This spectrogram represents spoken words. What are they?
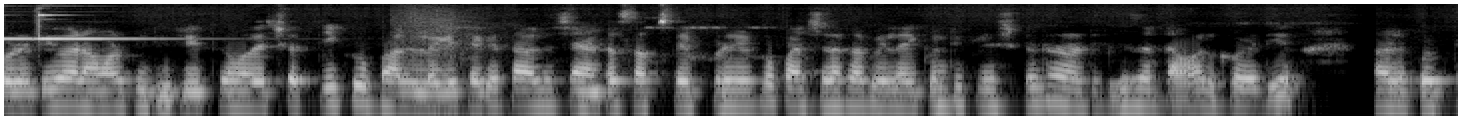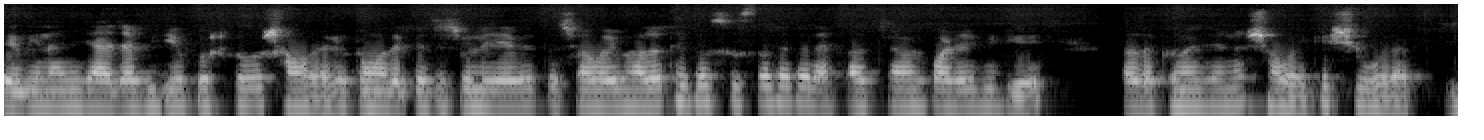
করে দিও। আর আমার ভিডিও যদি তোমাদের সত্যিই খুব ভালো লেগে থাকে, তাহলে চ্যানেলটা সাবস্ক্রাইব করে রেখো। পাশে থাকা বেল আইকনটি প্রেস করে নোটিফিকেশনটা অল করে দিও। তাহলে প্রত্যেকদিন আমি যা যা ভিডিও পোস্ট করব, সবার আগে তোমাদের কাছে চলে যাবে। তো সবাই ভালো থেকো, সুস্থ থেকো। দেখা হচ্ছে আমার পরের ভিডিও ততক্ষণের জন্য সবাইকে শুভরাত্রি।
